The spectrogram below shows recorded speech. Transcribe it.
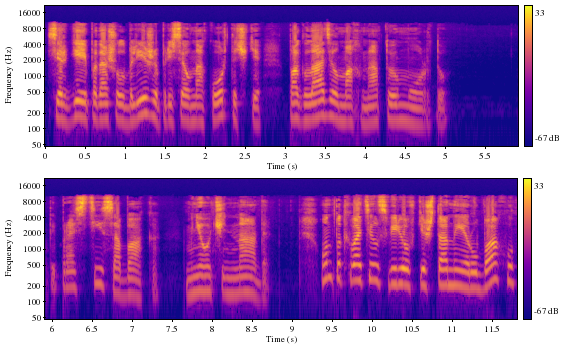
Сергей подошел ближе, присел на корточки, погладил мохнатую морду. «Ты прости, собака, мне очень надо». Он подхватил с веревки штаны и рубаху,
